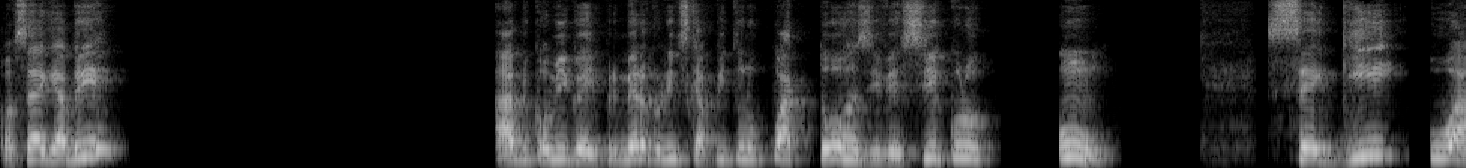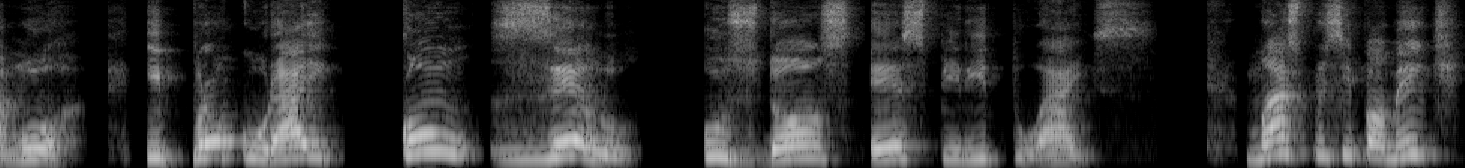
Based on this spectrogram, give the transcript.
Consegue abrir? Abre comigo aí, 1 Coríntios capítulo 14, versículo 1. Segui o amor e procurai com zelo os dons espirituais, mas principalmente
